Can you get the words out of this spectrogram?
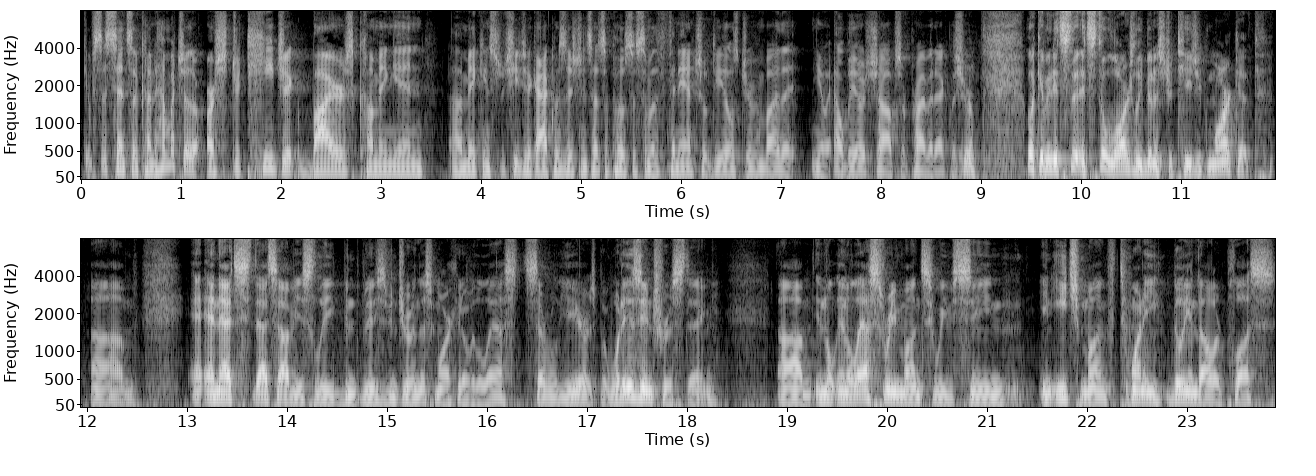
Give us a sense of kind of how much are, are strategic buyers coming in uh, making strategic acquisitions as opposed to some of the financial deals driven by the you know LBO shops or private equity. Sure. Look, I mean, it's it's still largely been a strategic market. Um, and that's that's obviously been, has been driven this market over the last several years. But what is interesting um, in the in the last three months, we've seen in each month twenty billion dollar plus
